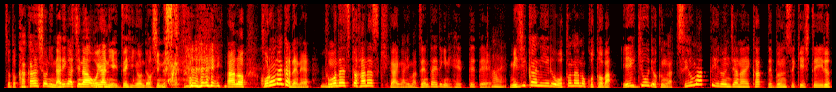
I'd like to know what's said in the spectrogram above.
ちょっと過干渉になりがちな親にぜひ読んでほしいんですけど、あの、コロナ禍でね、友達と話す機会が今全体的に減ってて、身近にいる大人の言葉、影響力が強まっているんじゃないかって分析している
